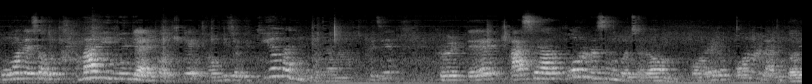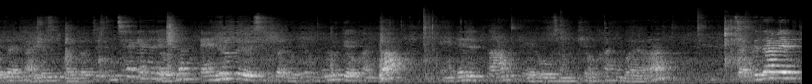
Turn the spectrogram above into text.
공원에서도 가만히 있는 게 아니고 어떻게 여기저기 뛰어다니는 거잖아. 그지? 그럴 때 아세아로 꼬르를 쓰는 것처럼 꼬레로 꼬르를 나는 너희들한테 알려줄 건데 어쨌든 책에는 여기는 n을 되어 있으니까 여기는 뭘로 기억한다? n을 parque로 우선 기억하는 거야. 자, 그 다음에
